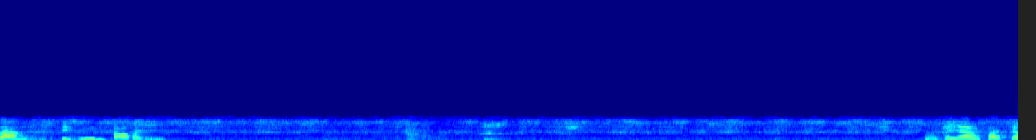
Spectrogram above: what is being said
สร้างสิ่งอื่นต่อไปอีก ต้อง พยายามเข้าใจ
